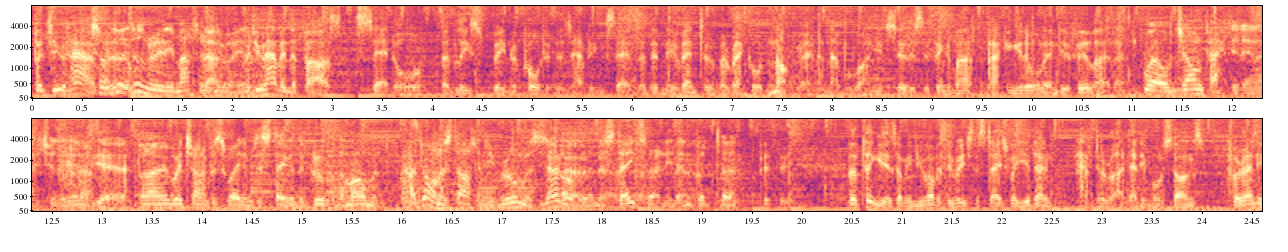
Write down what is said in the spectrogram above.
but you have. So it it doesn't really matter No, anyway. but yeah. you have in the past said, or at least been reported as having said, that in the event of a record not going to number one, you'd seriously think about packing it all in. Do you feel like that? Well, John packed it in actually, you know. Yeah. But I mean, we're trying to persuade him to stay with the group at the moment. I don't want to start any rumours No, no, over in no, the states or anything, but uh, Pity. The thing is, I mean, you've obviously reached a stage where you don't have to write any more songs for any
